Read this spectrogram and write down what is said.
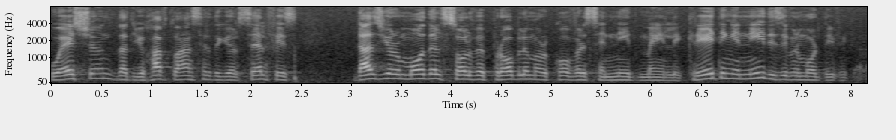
question that you have to answer to yourself is, does your model solve a problem or covers a need mainly? Creating a need is even more difficult.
